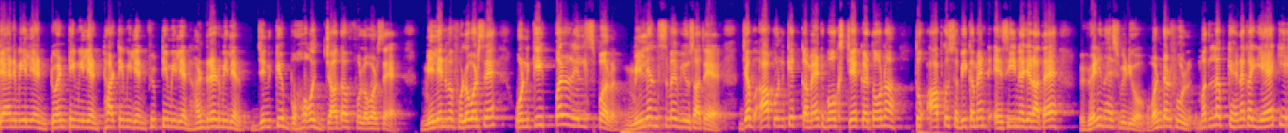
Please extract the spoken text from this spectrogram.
ten million twenty million thirty million fifty million hundred million जिनके बहुत ज़्यादा फॉलोअर्स है। मिलियन में फॉलोअर्स है, उनकी पर रील्स पर मिलियंस में व्यूज़ आते हैं। जब आप उनके कमेंट बॉक्स चेक करते हो ना तो आपको सभी कमेंट ऐसे ही नज़र आता है। वेरी नाइस वीडियो वंडरफुल मतलब कहने का यह है कि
